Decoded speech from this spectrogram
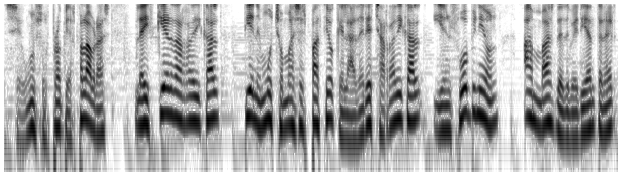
según sus propias palabras, la izquierda radical tiene mucho más espacio que la derecha radical y, en su opinión, ambas deberían tener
